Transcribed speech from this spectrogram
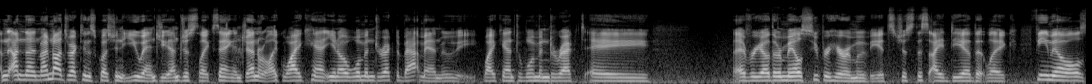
and, I'm not directing this question at you, Angie. I'm just like saying in general, like why can't you know a woman direct a Batman movie? Why can't a woman direct a every other male superhero movie? It's just this idea that like female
